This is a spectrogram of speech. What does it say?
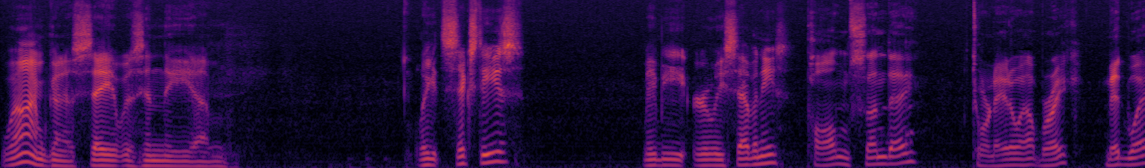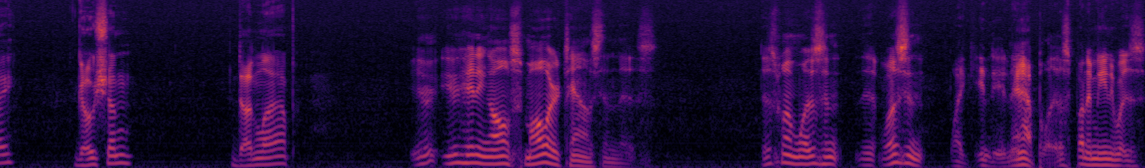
Well, I'm gonna say it was in the um, late '60s, maybe early '70s. Palm Sunday, tornado outbreak, Midway, Goshen, Dunlap. You're you're hitting all smaller towns than this. This one wasn't. It wasn't like Indianapolis, but I mean it was.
